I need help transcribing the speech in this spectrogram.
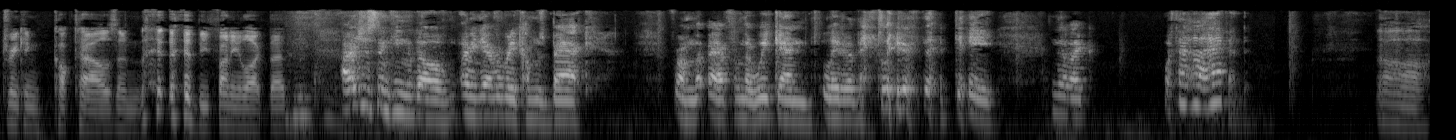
drinking cocktails, and it'd be funny like that. I was just thinking though. I mean, everybody comes back from the, uh, from the weekend later that later that day, and they're like, "What the hell happened?" Oh,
